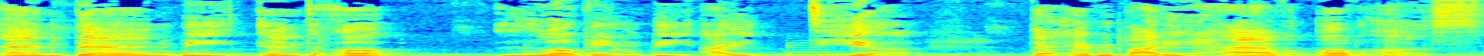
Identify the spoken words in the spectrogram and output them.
and then we end up loving the idea that everybody have of us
